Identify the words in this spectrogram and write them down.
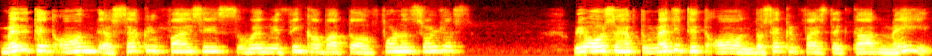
Meditate on their sacrifices when we think about the fallen soldiers we also have to meditate on the sacrifice that God made.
